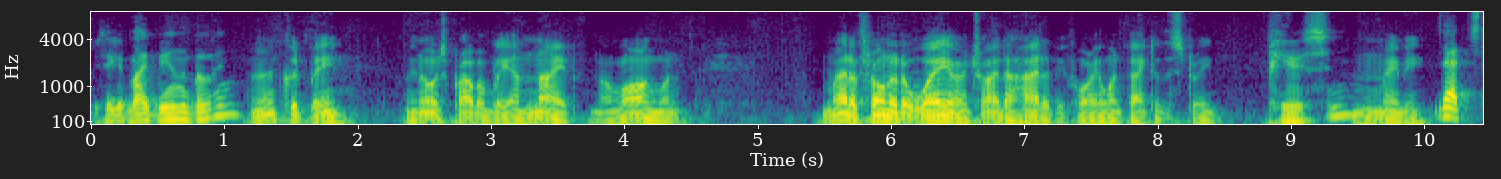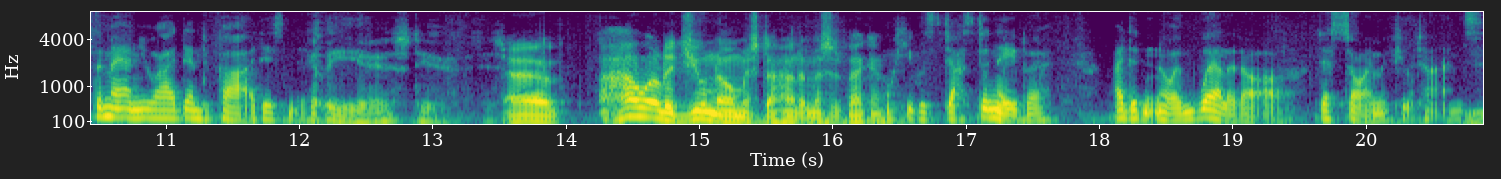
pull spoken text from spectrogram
You think it might be in the building? Uh, could be. We know it's probably a knife, and a long one. Might have thrown it away or tried to hide it before he went back to the street. Pearson? Hmm, maybe. That's the man you identified, isn't it? Oh, yes, dear. Uh, how well did you know Mr. Hunter, Mrs. Becker? Oh, he was just a neighbor. I didn't know him well at all. Just saw him a few times.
